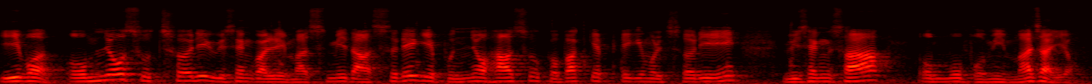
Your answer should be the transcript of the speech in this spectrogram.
2번 음료수 처리 위생관리 맞습니다. 쓰레기 분뇨 하수 그 밖에 폐기물 처리 위생사 업무 범위 맞아요.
